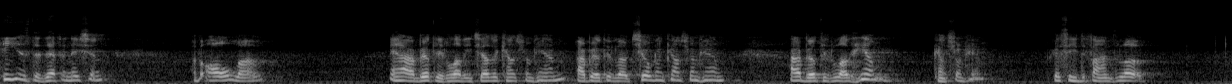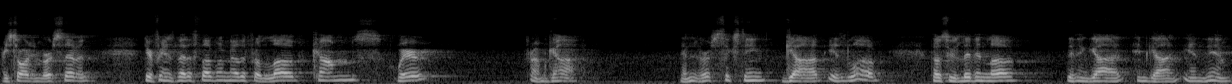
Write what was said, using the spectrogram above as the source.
He is the definition of all love. And our ability to love each other comes from Him. Our ability to love children comes from Him. Our ability to love Him comes from Him because He defines love. We start in verse 7. Dear friends, let us love one another, for love comes where? From God. Then in verse 16, God is love. Those who live in love live in God and God in them.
